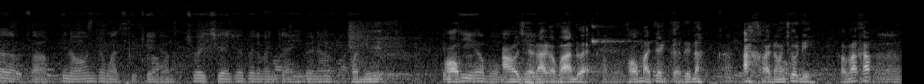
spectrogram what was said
ก็ฝากพี่น้องจังหวัดศรีสะเกษครับ ช่วยเชียร์ช่วยเป็นกำลังใจให้ด้วยนะครับ วันนี้เต็มพร้อมที่ครับผม เอาชนะกับบ้านด้วยครับผมพร้อมมาแจ้งเกิดด้วยนะ อะขอให้น้องโชคดี ขอบคุณมากครับครับ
